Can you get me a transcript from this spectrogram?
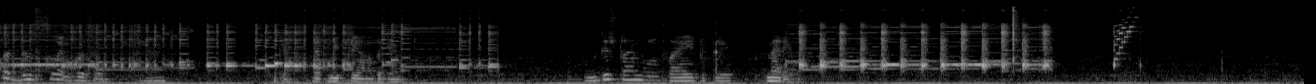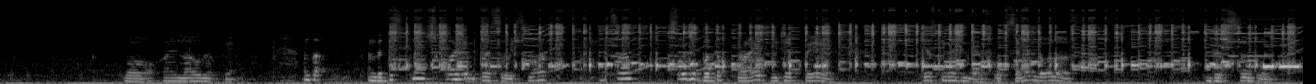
But this is so impressive. Okay, let me play another game. This time we'll try to play Mario. Wow, I love this game. And the and the display is quite impressive. It's not it's not so good, but the price which I paid, just imagine that for seven dollars. That's so good.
